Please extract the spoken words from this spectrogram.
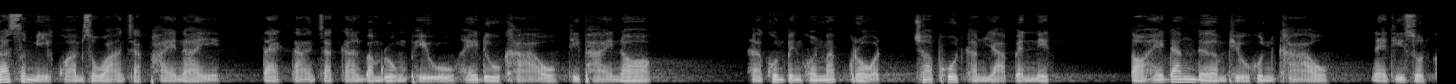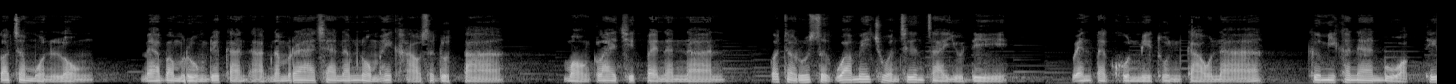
รัศมีความสว่างจากภายใน แตกต่างจากการบำรุงผิวให้ดูขาวที่ภายนอก หากคุณเป็นคนมักโกรธ ชอบพูดคำหยาบเป็นนิด ต่อให้ดั้งเดิมผิวคุณขาว ในที่สุดก็จะหม่นลง แม้บำรุงด้วยการอาบน้ำแร่แช่น้ำนมให้ขาวสะดุดตา มองใกล้ชิดไปนานๆ ก็จะรู้สึกว่าไม่ชวนชื่นใจอยู่ดี เว้นแต่คุณมีทุนเก่าหนา คือมีคะแนนบวกที่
